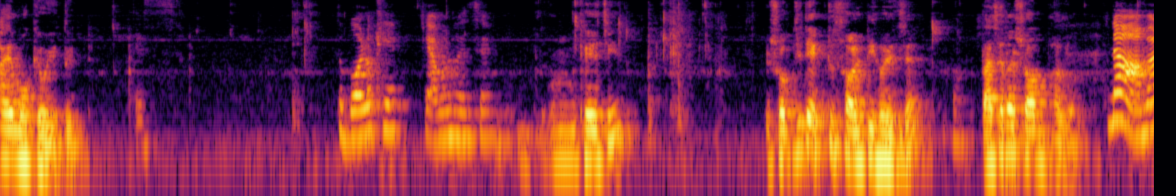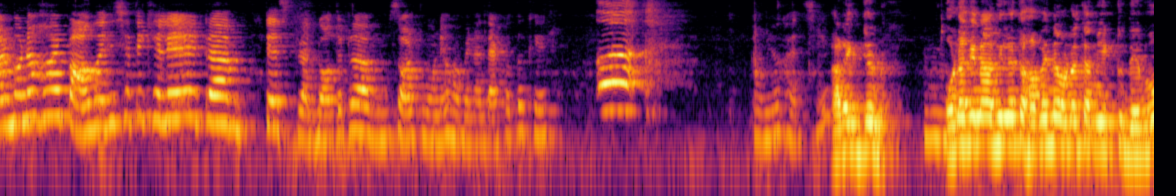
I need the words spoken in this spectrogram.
I am okay with it তো বলো খেয়ে কেমন হয়েছে? খেয়েছি। সবজিটা একটু সল্টি হয়েছে তাছাড়া সব ভালো। না আমার মনে হয় পাও ভাজির সাথে খেলে এটা টেস্ট লাগবে অতটা সল্ট মনে হবে না। দেখো তো খেয়ে। আমিও খাচ্ছি। আরেকজন। ওনাকে না দিলে তো হবে না ওনাকে আমি একটু দেবো।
